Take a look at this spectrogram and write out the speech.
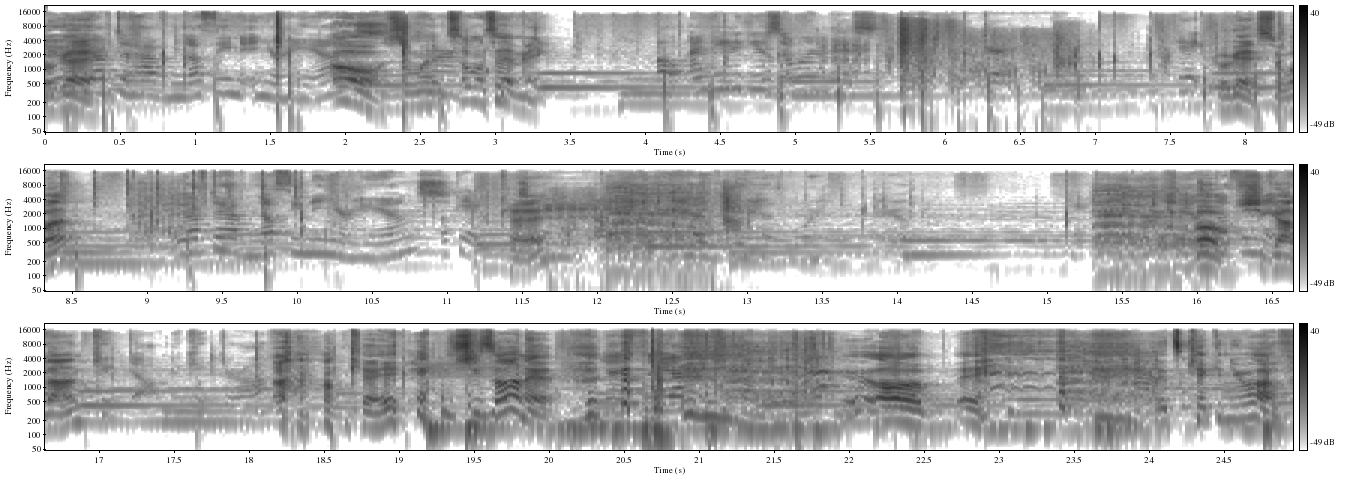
So you do, Okay. you have to have nothing in your hands. Oh, someone, someone's hit me. Oh, I need to give someone this. Here. Hey. Okay, so what? You have to have nothing in your hands. Okay. Okay. Oh, it has, it has more. There you go. Okay. She Oh, she got on? Kicked off. I kicked her off. okay, she's on it. yeah, so you have to keep on doing it. Oh, it's kicking you off.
